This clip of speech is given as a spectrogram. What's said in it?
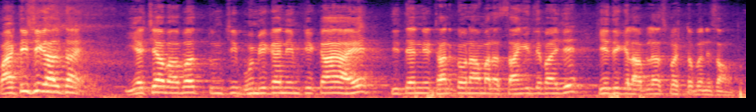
पाठीशी घालताय याच्याबाबत तुमची भूमिका नेमकी काय आहे ती त्यांनी ठणकावून आम्हाला सांगितली पाहिजे. हे देखील आपल्याला स्पष्टपणे सांगतो.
